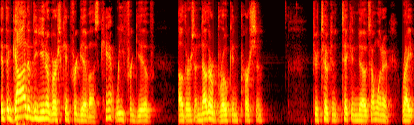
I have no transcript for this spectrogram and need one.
If the God of the universe can forgive us, can't we forgive others? Another broken person? If you're taking, taking notes, I want to write,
